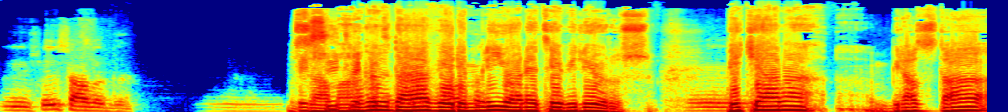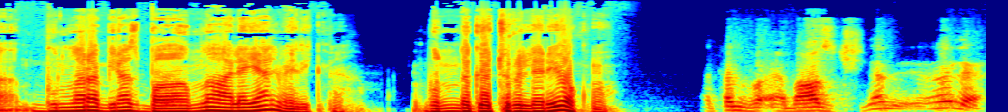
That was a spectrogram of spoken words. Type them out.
e, şey sağladı. E, Kesinlikle Zamanı daha verimli yönetebiliyoruz. e, Peki ama biraz daha bunlara biraz bağımlı hale gelmedik mi? Bunun da götürüleri yok mu? E, tabii ba- bazı kişiler öyle.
